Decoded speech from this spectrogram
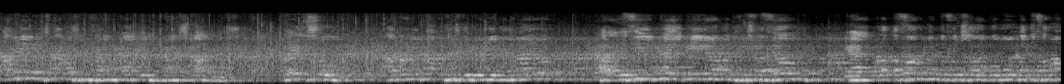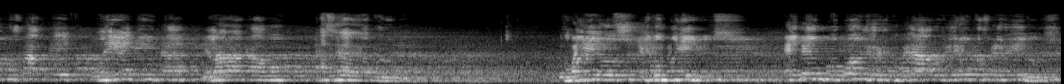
tamén estamos enfrancados por eso aproveitamos este período de maio para decir que hai que ir a manifestación que a plataforma en defensa do común da que formamos parte o día 30 levará a cabo a cidade da Coruña. Compañeros e compañeras, é tempo pode recuperar os direitos perdidos,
